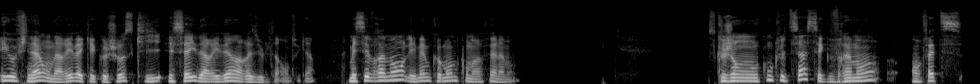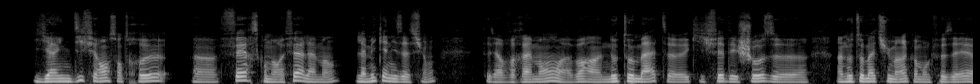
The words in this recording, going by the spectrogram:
Et au final, on arrive à quelque chose qui essaye d'arriver à un résultat, en tout cas. Mais c'est vraiment les mêmes commandes qu'on aurait fait à la main. Ce que j'en conclus de ça, c'est que vraiment, en fait, il y a une différence entre euh, faire ce qu'on aurait fait à la main, la mécanisation, c'est-à-dire vraiment avoir un automate euh, qui fait des choses, euh, un automate humain comme on le faisait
